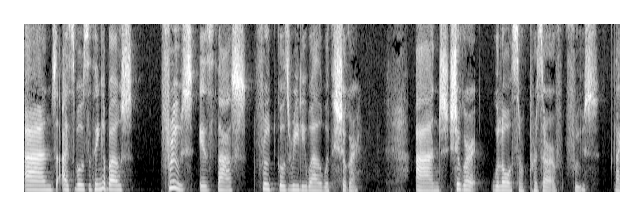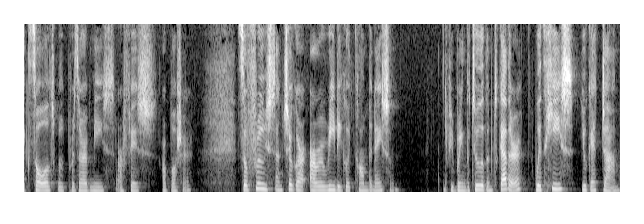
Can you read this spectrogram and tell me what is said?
And I suppose the thing about fruit is that fruit goes really well with sugar. And sugar will also preserve fruit, like salt will preserve meat or fish or butter. So fruit and sugar are a really good combination. If you bring the two of them together, with heat, you get jam.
